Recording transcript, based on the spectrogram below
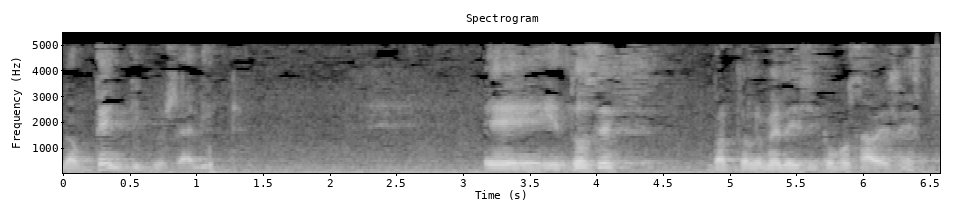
un auténtico israelita. Eh, entonces Bartolomé le dice, ¿cómo sabes esto?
